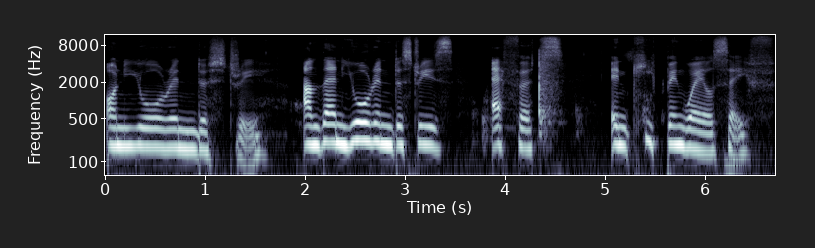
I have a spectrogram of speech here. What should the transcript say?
on your industry, and then your industry's efforts in keeping Wales safe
